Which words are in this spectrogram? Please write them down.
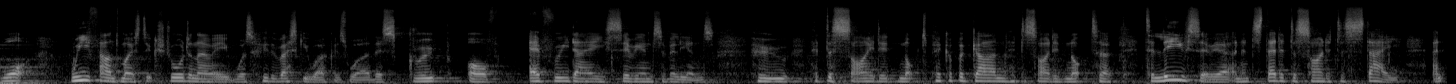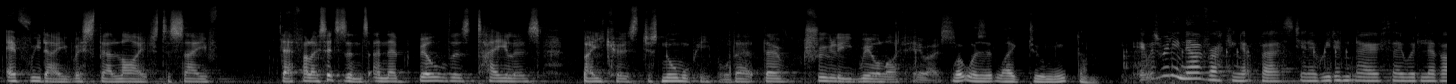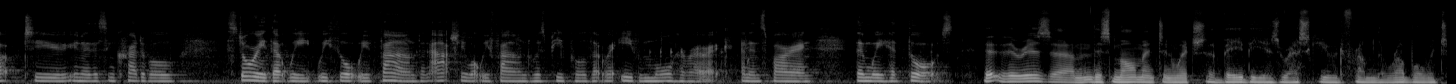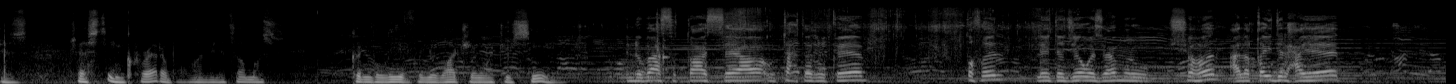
What we found most extraordinary was who the rescue workers were, this group of everyday Syrian civilians who had decided not to pick up a gun, had decided not to, to leave Syria, and instead had decided to stay and every day risk their lives to save their fellow citizens. And they're builders, tailors, bakers, just normal people. They're, they're truly real life heroes. What was it like to meet them? It was really nerve wracking at first. You know, we didn't know if they would live up to, you know, this incredible story that we, we thought we found. And actually, what we found was people that were even more heroic and inspiring than we had thought. There is um, this moment in which a baby is rescued from the rubble, which is just incredible. I mean, it's almost couldn't believe what you're watching what you're seeing. انه بعد 16 ساعة وتحت الركاب طفل لا يتجاوز عمره الشهر على قيد الحياة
